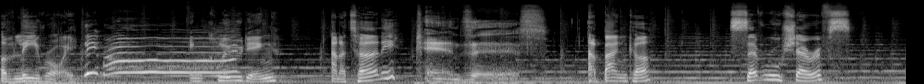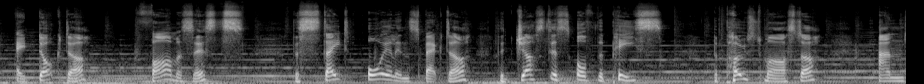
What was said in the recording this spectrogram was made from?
of Leroy, Leroy! including an attorney, Kansas. a banker, several sheriffs, a doctor, pharmacists, the state oil inspector, the justice of the peace, the postmaster, and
